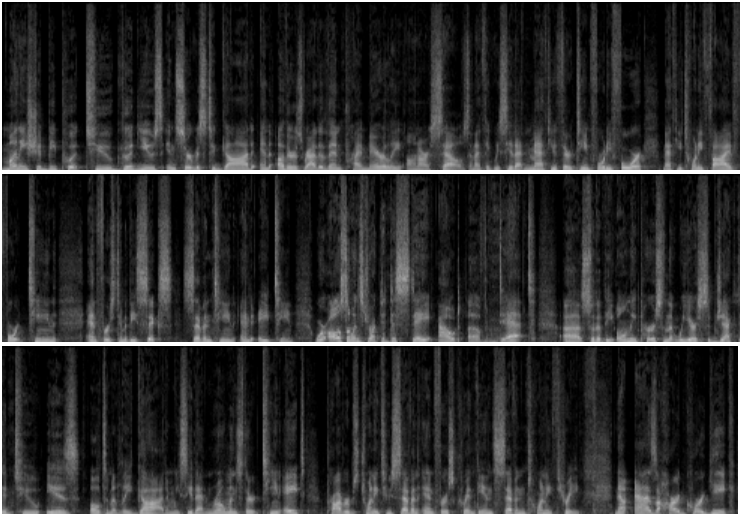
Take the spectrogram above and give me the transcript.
money should be put to good use in service to God and others rather than primarily on ourselves. And I think we see that in Matthew 13, 44, Matthew 25, 14, and 1 Timothy 6, 17, and 18. We're also instructed to stay out of debt uh, so that the only person that we are subjected to is ultimately God. And we see that in Romans 13, 8, Proverbs 22 7 and 1 Corinthians 7 23. Now, as a hardcore geek,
